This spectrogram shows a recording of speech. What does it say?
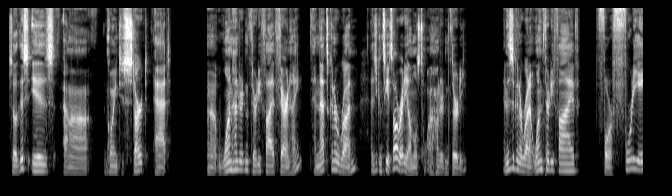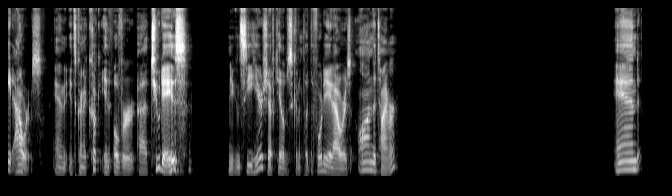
So this is uh, going to start at uh, 135 Fahrenheit, and that's going to run, as you can see, it's already almost 130. And this is going to run at 135 for 48 hours, and it's going to cook in over uh, two days. You can see here, Chef Caleb is going to put the 48 hours on the timer. And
